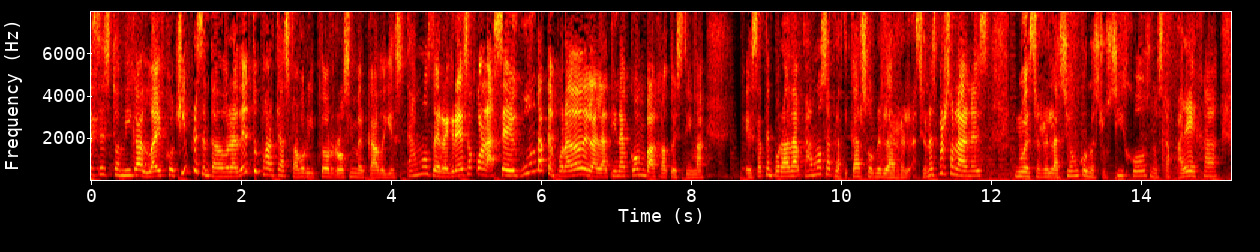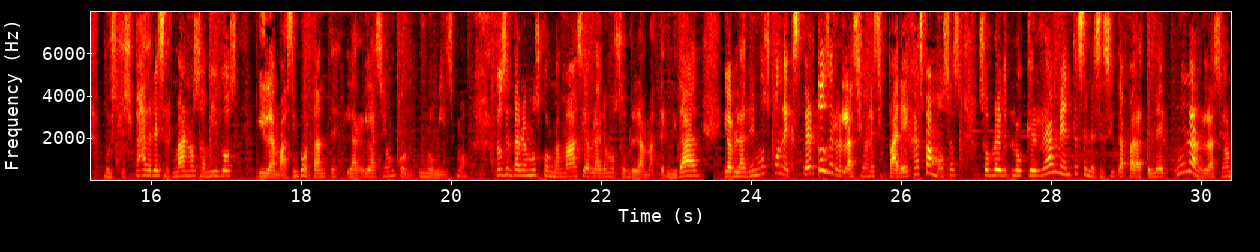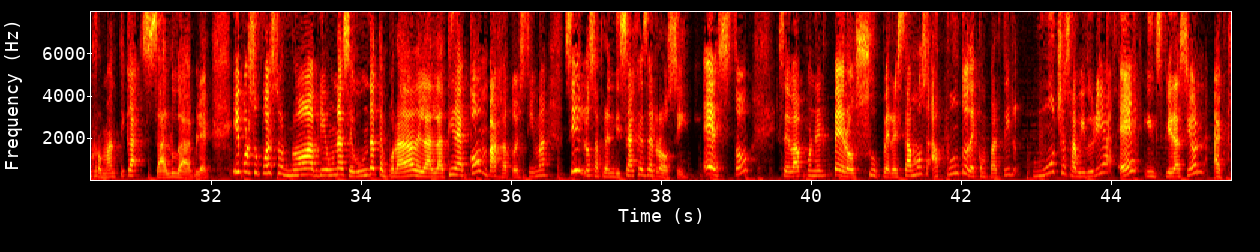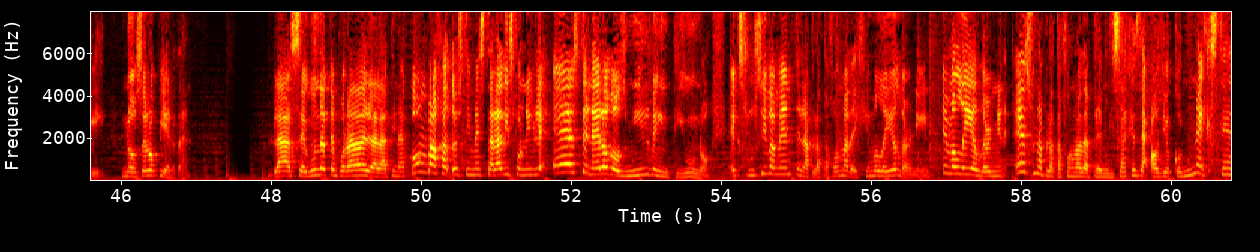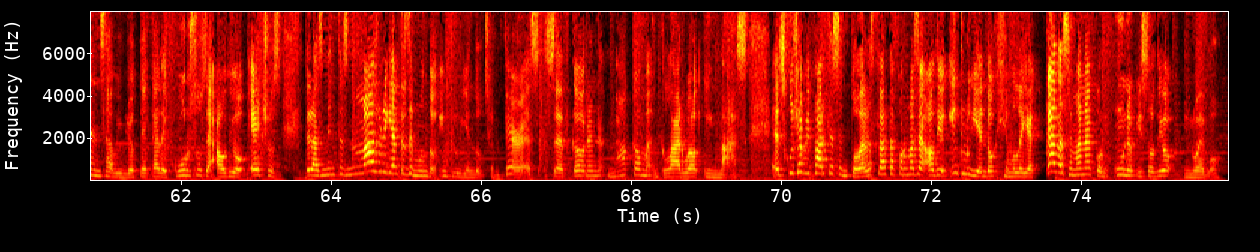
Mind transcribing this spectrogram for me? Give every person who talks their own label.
Speaker 1: Esta es tu amiga Life Coach y presentadora de tu podcast favorito, Rosy Mercado, y estamos de regreso con la segunda temporada de La Latina con Baja Autoestima. Esta temporada vamos a platicar sobre las relaciones personales, nuestra relación con nuestros hijos, nuestra pareja, nuestros padres, hermanos, amigos y la más importante, la relación con uno mismo. Nos sentaremos con mamás y hablaremos sobre la maternidad y hablaremos con expertos de relaciones y parejas famosas sobre lo que realmente se necesita para tener una relación romántica saludable. Y por supuesto, no habría una segunda temporada de La Latina con baja autoestima sin los aprendizajes de Rosy esto se va a poner pero súper. Estamos a punto de compartir mucha sabiduría e inspiración aquí. No se lo pierdan. La segunda temporada de La Latina con Baja Autoestima estará disponible este enero 2021, exclusivamente en la plataforma de Himalaya Learning. Himalaya Learning es una plataforma de aprendizajes de audio con una extensa biblioteca de cursos de audio hechos de las mentes más brillantes del mundo, incluyendo Tim Ferriss, Seth Godin, Malcolm Gladwell y más. Escucha mi podcast en todas las plataformas de audio, incluyendo Himalaya, cada semana con un episodio nuevo.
